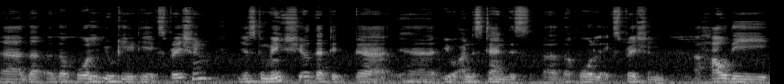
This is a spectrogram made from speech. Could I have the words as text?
uh, the, the whole utility expression just to make sure that it uh, uh, you understand this uh, the whole expression how the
